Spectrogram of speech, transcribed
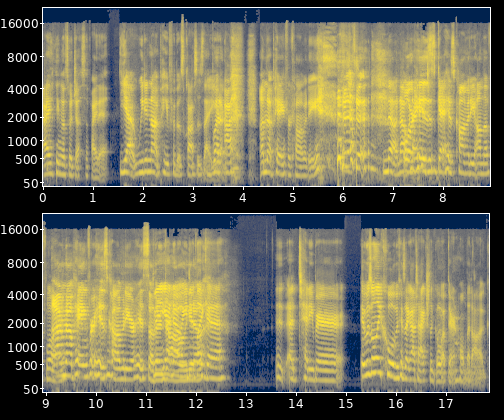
I think that's what justified it. Yeah, we did not pay for those classes that But year. But I I'm not paying for comedy. no, not or when I could just get his comedy on the floor. I'm not paying for his comedy or his southern But yeah, no, he did know? like a, a a teddy bear. It was only cool because I got to actually go up there and hold the dog.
